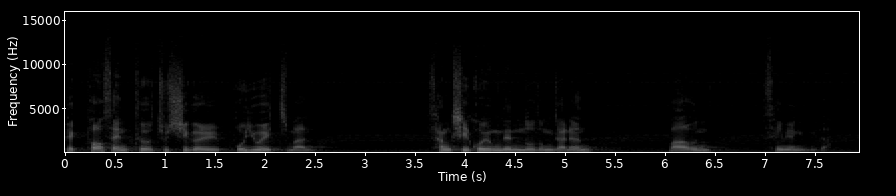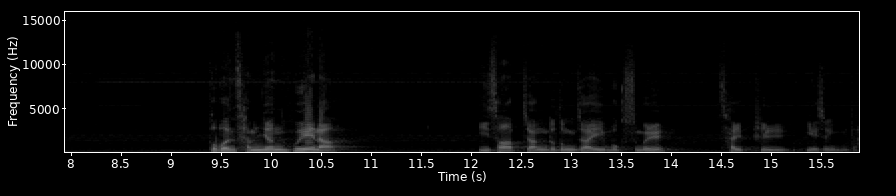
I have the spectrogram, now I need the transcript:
100% 주식을 보유했지만 상시 고용된 노동자는 43명입니다. 법원 3년 후에나 이 사업장 노동자의 목숨을 살필 예정입니다.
